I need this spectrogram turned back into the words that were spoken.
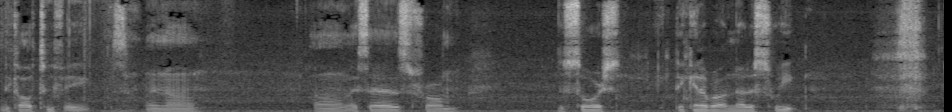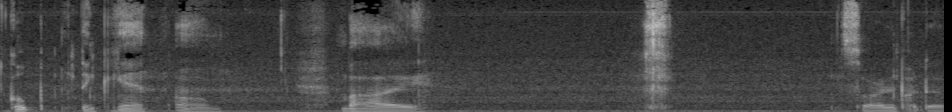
They call toothaches, and um, um, it says from the source. Thinking about another sweet. Gulp. Think again. Um, by sorry, I didn't put the.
